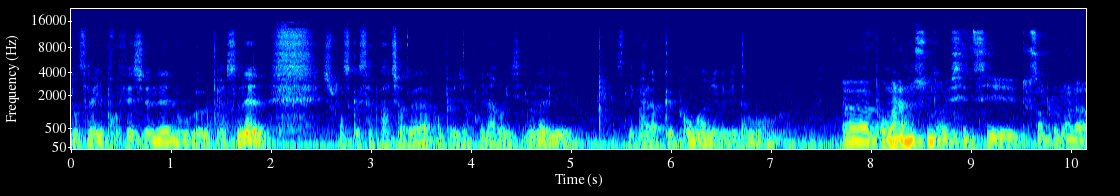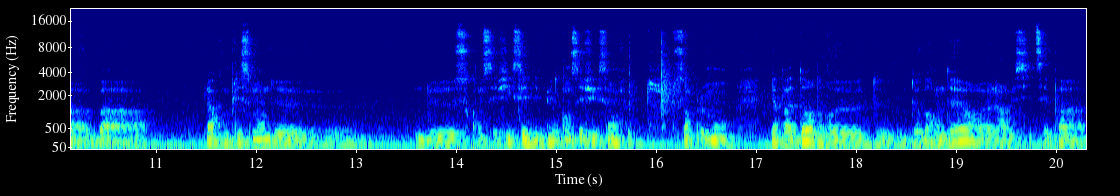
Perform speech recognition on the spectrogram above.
dans sa vie professionnelle ou personnelle. Je pense que c'est à partir de là qu'on peut dire qu'on a réussi dans la vie. Ce n'est valable que pour moi, bien évidemment. Euh, pour moi, la notion de réussite, c'est tout simplement la, bah, l'accomplissement de, de ce qu'on s'est fixé, des buts qu'on s'est fixés, en fait. Tout simplement, il n'y a pas d'ordre de, de grandeur. La réussite, c'est pas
